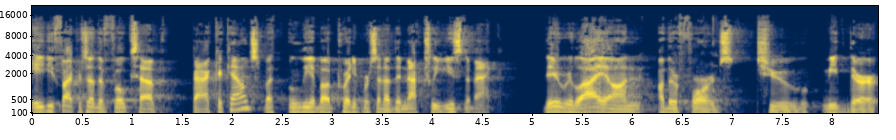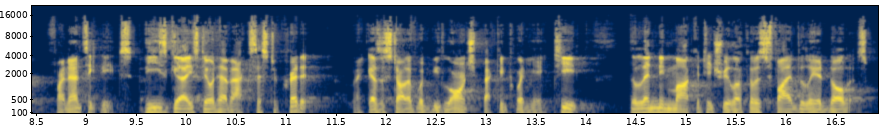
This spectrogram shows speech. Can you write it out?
85% of the folks have bank accounts, but only about 20% of them actually use the bank. They rely on other forms to meet their financing needs. These guys don't have access to credit. Like as a startup when we launched back in 2018, the lending market in Sri Lanka was $5 billion.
